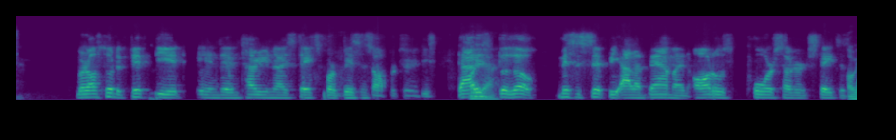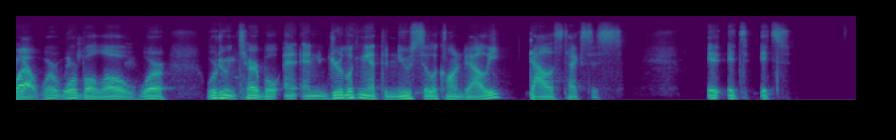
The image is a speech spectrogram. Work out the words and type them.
we're also the 50th in the entire United States for business opportunities. That oh, is yeah. below Mississippi, Alabama, and all those poor southern states as oh, well. Yeah, we're we're below. We're we're doing terrible. And and you're looking at the new Silicon Valley. Dallas, Texas. It, it's it's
